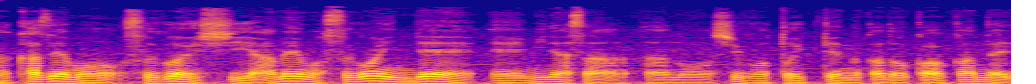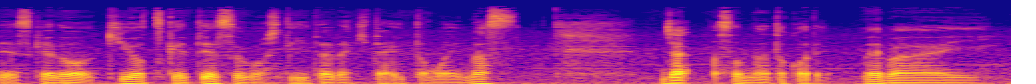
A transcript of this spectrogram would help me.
は風もすごいし雨もすごいんで、えー、皆さんあの仕事行ってんのかどうかわかんないですけど気をつけて過ごしていただきたいと思います。じゃあそんなとこで。バイバイ。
